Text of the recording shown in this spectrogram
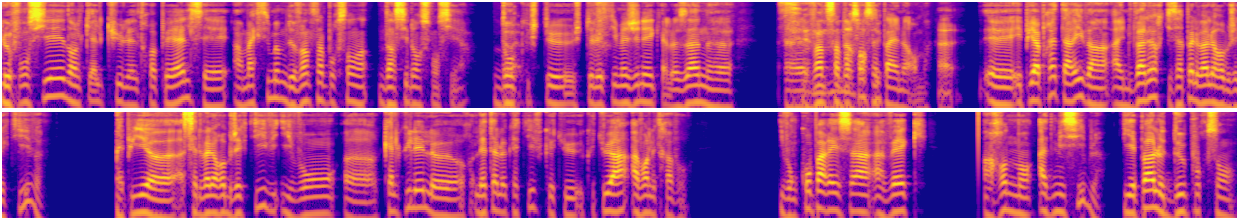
Le foncier, dans le calcul L3PL, c'est un maximum de 25% d'incidence foncière. Donc, Ouais. je, te, je te laisse imaginer qu'à Lausanne, euh, euh, C'est 25%, pas énorme. Ouais. Et, et puis après, tu arrives à, à une valeur qui s'appelle valeur objective. Et puis, euh, à cette valeur objective, ils vont calculer le- l'état locatif que tu, que tu as avant les travaux. Ils vont comparer ça avec un rendement admissible, qui n'est pas le 2%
